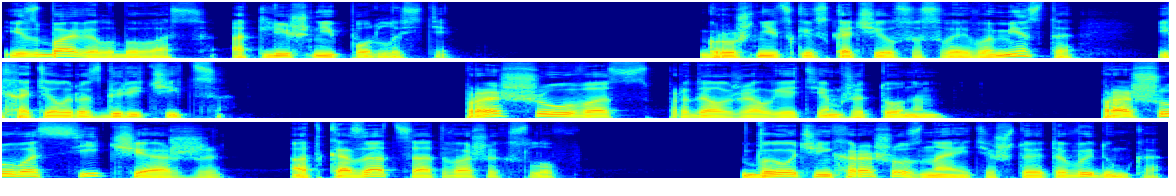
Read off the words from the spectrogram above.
избавило бы вас от лишней подлости». Грушницкий вскочил со своего места и хотел разгорячиться. «Прошу вас», — продолжал я тем же тоном, — «прошу вас сейчас же отказаться от ваших слов. Вы очень хорошо знаете, что это выдумка.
